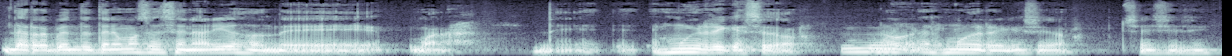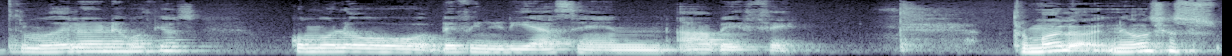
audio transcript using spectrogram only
de repente tenemos escenarios donde, bueno, es muy enriquecedor. ¿no? Es muy enriquecedor. Sí, sí, sí. ¿Tu modelo de negocios, cómo lo definirías en ABC? Tu modelo de negocios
